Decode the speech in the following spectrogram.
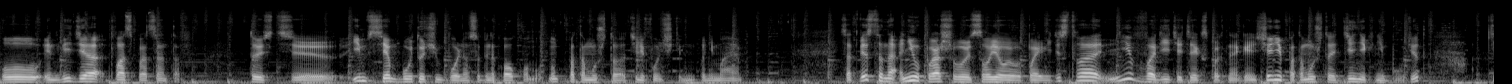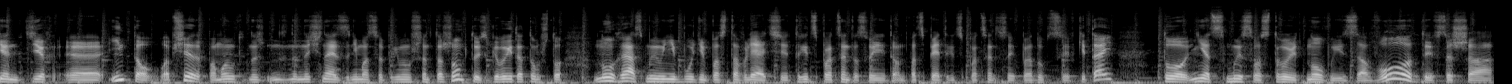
у Nvidia 20%. То есть э, им всем будет очень больно, особенно Qualcomm. Ну, потому что телефончики, мы понимаем. Соответственно, они упрашивают свое правительство не вводить эти экспортные ограничения, потому что денег не будет. Кен Дир э, Intel вообще, по-моему, тут начинает заниматься прямым шантажом, то есть говорит о том, что ну раз мы не будем поставлять 30% своей, там, 25-30% своей продукции в Китай, то нет смысла строить новые заводы в США,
